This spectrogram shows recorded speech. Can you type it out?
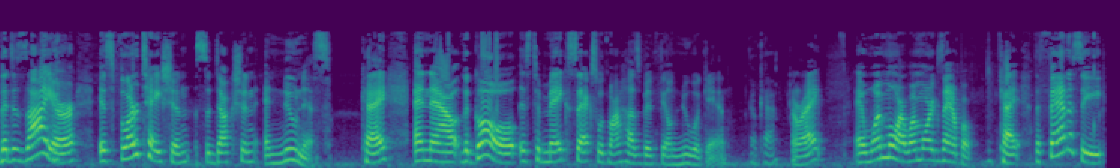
The desire is flirtation, seduction, and newness. Okay? And now the goal is to make sex with my husband feel new again. Okay. All right? And one more, one more example. Okay? The fantasy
